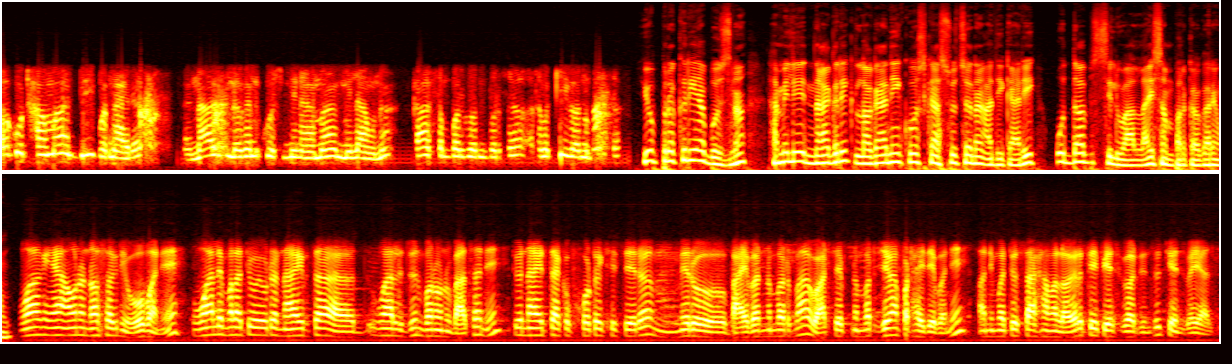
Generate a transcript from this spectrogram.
छको ठाउँमा दुई बनाएर नागरिक लगानी कोष मिलामा मिलाउन कहाँ सम्पर्क गर्नुपर्छ अथवा के गर्नुपर्छ? यो प्रक्रिया बुझ्न हामीले नागरिक लगानी कोषका सूचना अधिकारी उद्धव सिलवाललाई सम्पर्क गर्यौं उहाँ यहाँ आउन नसक्ने हो भने उहाँले मलाई त्यो एउटा नागरिकता उहाँले जुन बनाउनु भएको छ नि त्यो नागरिकताको फोटो खिचेर मेरो भाइबर नम्बरमा वाट्सएप नम्बर जेमा पठाइदियो भने अनि म त्यो शाखामा लगेर त्यही पेस गरिदिन्छु चेन्ज भइहाल्छ।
